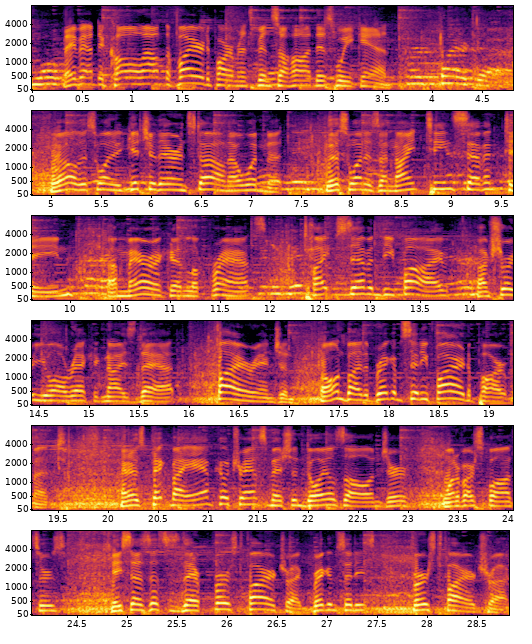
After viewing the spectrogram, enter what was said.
They've had to call out the fire department. It's been so hot this weekend. Well, this one would get you there in style now, wouldn't it? This one is a 1917 American LaFrance Type 75. I'm sure you all recognize that. Fire engine, owned by the Brigham City Fire Department. And it was picked by AAMCO Transmission, Doyle Zollinger, one of our sponsors. He says this is their first fire truck, Brigham City's first fire truck.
